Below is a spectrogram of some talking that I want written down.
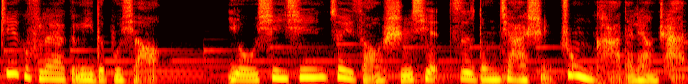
这个 flag 立得不小。有信心最早实现自动驾驶重卡的量产。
